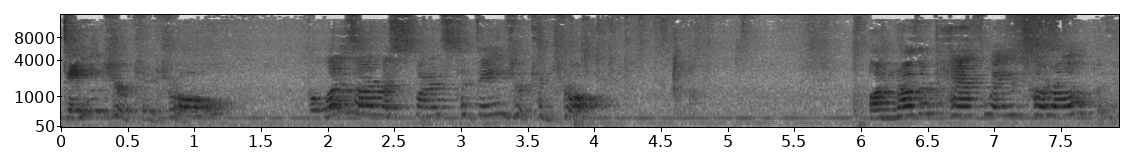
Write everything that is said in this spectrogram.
danger control, but what is our response to danger control? another pathway in Torah opening.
